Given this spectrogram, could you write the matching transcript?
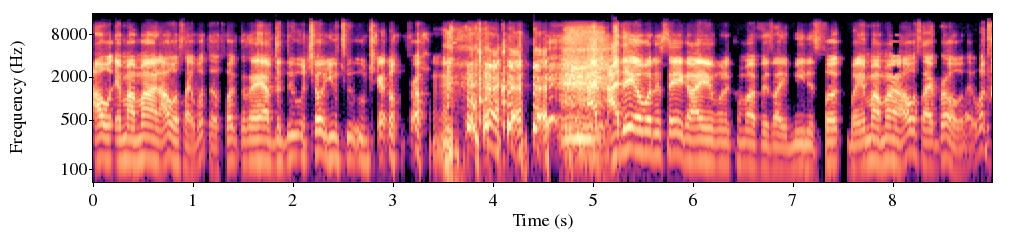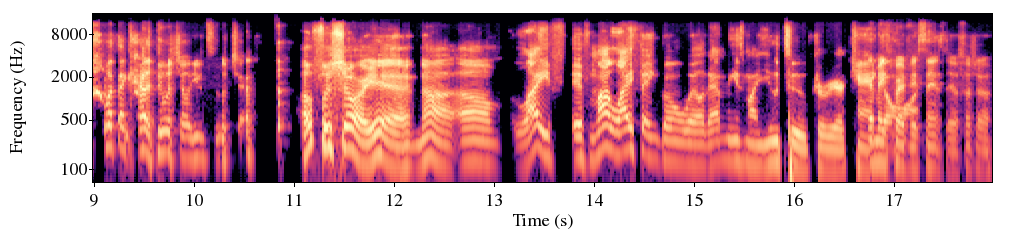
I in my mind, I was like, "What the fuck does that have to do with your YouTube channel, bro?" I, I didn't want to say it. I didn't want to come off as like mean as fuck, but in my mind, I was like, "Bro, like, what what that got to do with your YouTube channel?" oh, for sure. Yeah. No, um, life, if my life ain't going well, that means my YouTube career can't That makes perfect on. sense, though, for sure.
